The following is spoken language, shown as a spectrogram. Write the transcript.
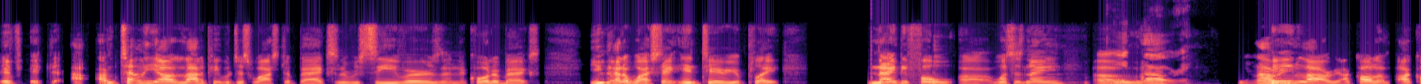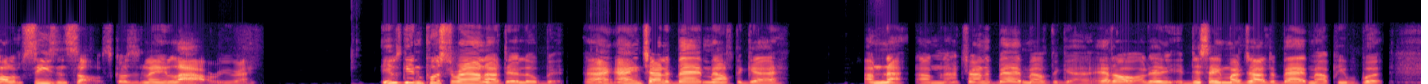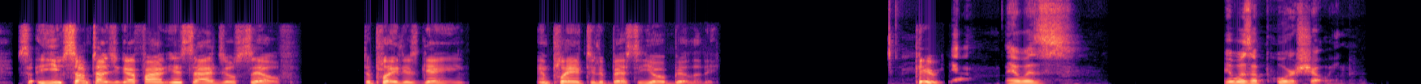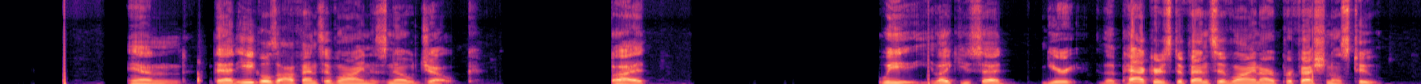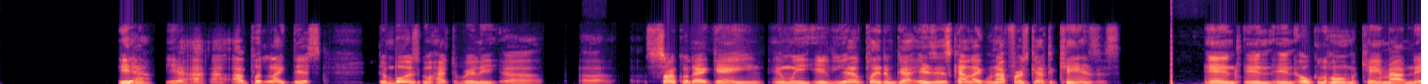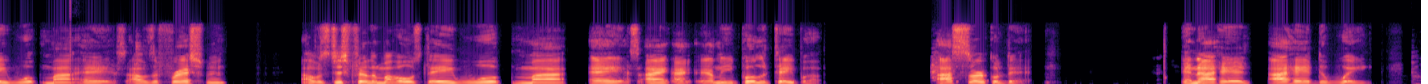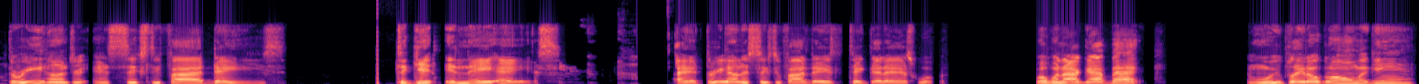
if it, I, I'm telling y'all, a lot of people just watch the backs and the receivers and the quarterbacks. You gotta watch that interior play. 94, uh, what's his name? Uh, Dean Lowry. Dean Lowry. Dean Lowry. I call him I call him season sauce because his name Lowry, right? He was getting pushed around out there a little bit. I, I ain't trying to badmouth the guy. I'm not. I'm not trying to badmouth the guy at all. This ain't my job to badmouth people, but so you sometimes you gotta find inside yourself to play this game and play it to the best of your ability. Period. Yeah. It was it was a poor showing. And that Eagles offensive line is no joke. But we like you said, you're the Packers defensive line are professionals too. Yeah, yeah. I, I, I put it like this: them boys gonna have to really uh, uh, circle that game. And we, if you ever play them guys, it's, it's kind of like when I first got to Kansas, and and and Oklahoma came out and they whooped my ass. I was a freshman. I was just filling my oats. They whooped my ass. I, I, I mean, pull the tape up. I circled that, and I had I had to wait 365 days to get in their ass. I had 365 days to take that ass whooping. But when I got back, and when we played Oklahoma again,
